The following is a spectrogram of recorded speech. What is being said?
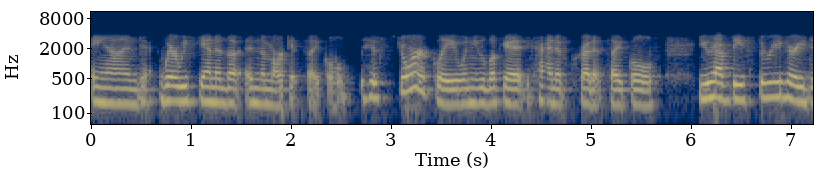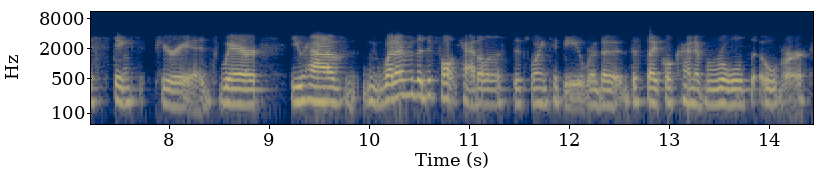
and where we stand in the in the market cycle. Historically, when you look at kind of credit cycles, you have these three very distinct periods where you have whatever the default catalyst is going to be, where the, the cycle kind of rolls over.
